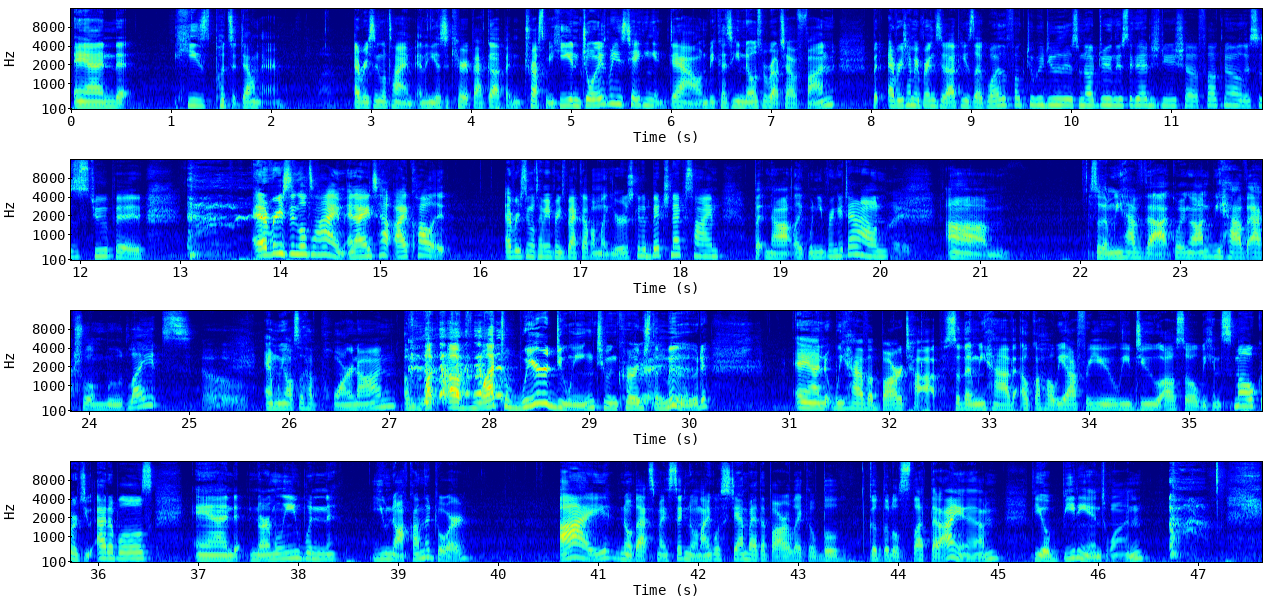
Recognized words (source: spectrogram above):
And he puts it down there. Every single time, and then he has to carry it back up. And trust me, he enjoys when he's taking it down because he knows we're about to have fun. But every time he brings it up, he's like, "Why the fuck do we do this? I'm not doing this again, Janisha. Fuck no, this is stupid." every single time, and I tell, I call it every single time he brings back up. I'm like, "You're just gonna bitch next time, but not like when you bring it down." Right. Um, so then we have that going on. We have actual mood lights, Oh. and we also have porn on of what of what we're doing to encourage the Right, mood. And we have a bar top. So then we have alcohol we offer you. We do also we can smoke or do edibles. And normally when you knock on the door, I know that's my signal, and I go stand by the bar like a little good little slut that I am, the obedient one.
